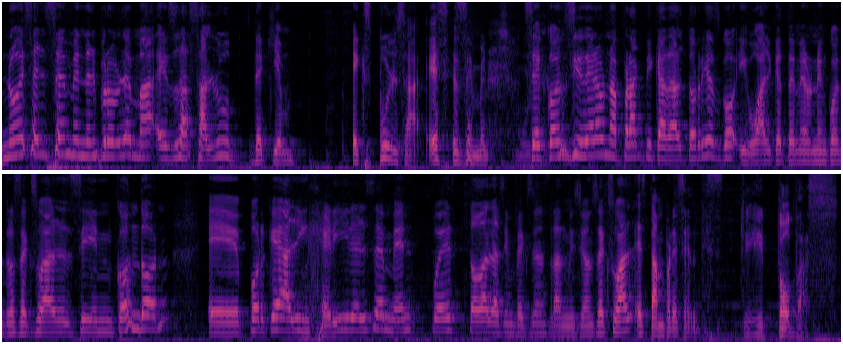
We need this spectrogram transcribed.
No es el semen el problema, es la salud de quien expulsa ese semen. Se considera una práctica de alto riesgo, igual que tener un encuentro sexual sin condón. eh, porque al ingerir el semen, pues todas las infecciones de transmisión sexual están presentes. Que todas.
